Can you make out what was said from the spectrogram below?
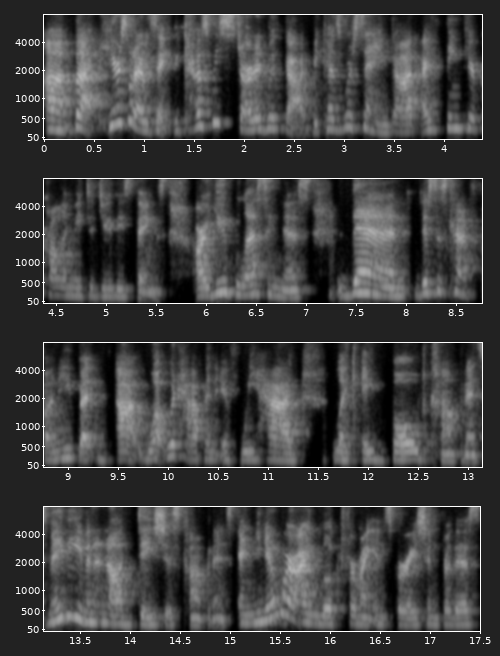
Uh, but here's what i would say because we started with god because we're saying god i think you're calling me to do these things. Are you blessing this? Then this is kind of funny but uh, what would happen if we had like a bold confidence maybe even an audacious confidence? And you know where i looked for my inspiration for this?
